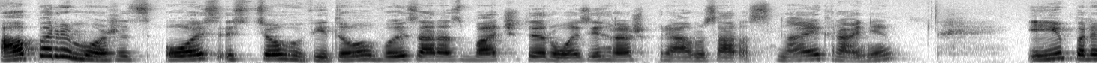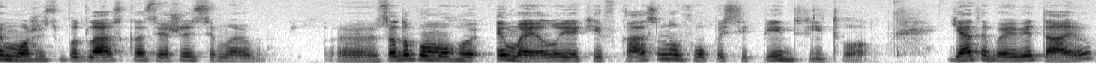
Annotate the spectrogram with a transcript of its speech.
А переможець, ось із цього відео ви зараз бачите розіграш прямо зараз на екрані. І переможець, будь ласка, зв'яжись зі мною е, за допомогою емейлу, який вказано в описі під відео. Я тебе вітаю,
